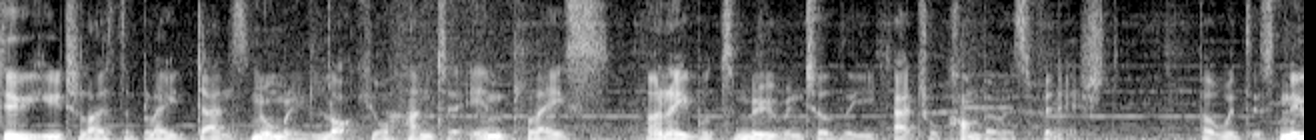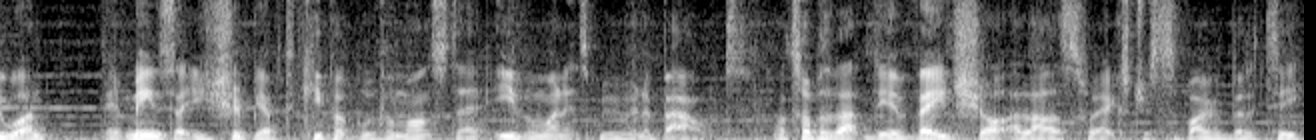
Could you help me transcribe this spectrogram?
do utilise the blade dance normally lock your hunter in place, unable to move until the actual combo is finished. But with this new one, it means that you should be able to keep up with a monster even when it's moving about. On top of that, the evade shot allows for extra survivability,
